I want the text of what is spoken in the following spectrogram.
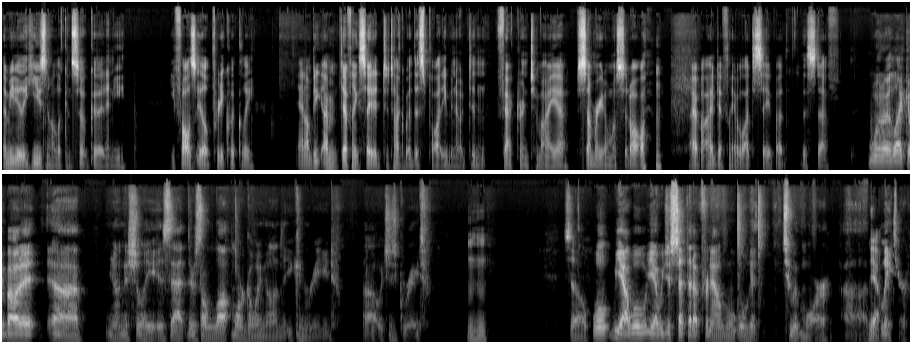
immediately. He's not looking so good, and he he falls ill pretty quickly. And I'll be I'm definitely excited to talk about this plot, even though it didn't factor into my uh, summary almost at all. I have I definitely have a lot to say about this stuff. what I like about it, uh, you know, initially is that there's a lot more going on that you can read, uh, which is great. hmm So, well, yeah, well, yeah, we just set that up for now, and we'll we'll get to it more uh, Yeah. later.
